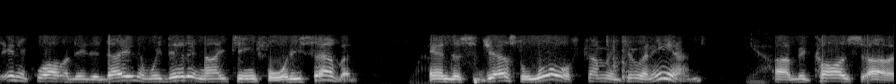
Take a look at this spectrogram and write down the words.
inequality today than we did in 1947, and to suggest the world's coming to an end. Uh, because uh,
